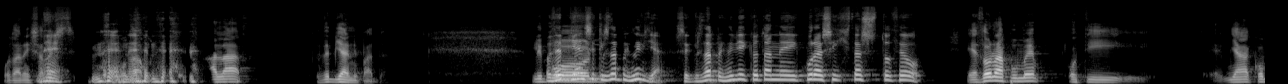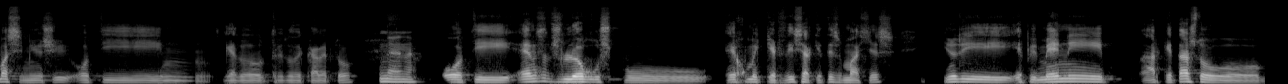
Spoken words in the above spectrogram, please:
όταν έχεις ναι, ναι, ναι, ναι, Αλλά δεν πιάνει πάντα. Λοιπόν... Δεν πιάνει σε κλειστά παιχνίδια. Σε κλειστά παιχνίδια και όταν η κούραση έχει φτάσει στο Θεό. Εδώ να πούμε ότι ε, μια ακόμα σημείωση ότι για το τρίτο δεκάλεπτο ναι, ναι. Ότι ένας από τους λόγους που έχουμε κερδίσει αρκετές μάχες είναι ότι επιμένει αρκετά στο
